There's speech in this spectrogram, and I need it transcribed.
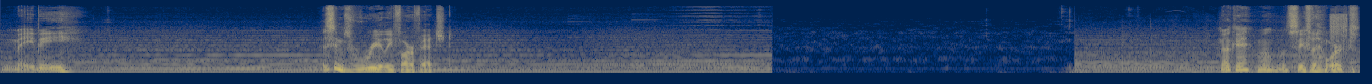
Maybe. This seems really far-fetched. Okay, well, let's see if that works.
